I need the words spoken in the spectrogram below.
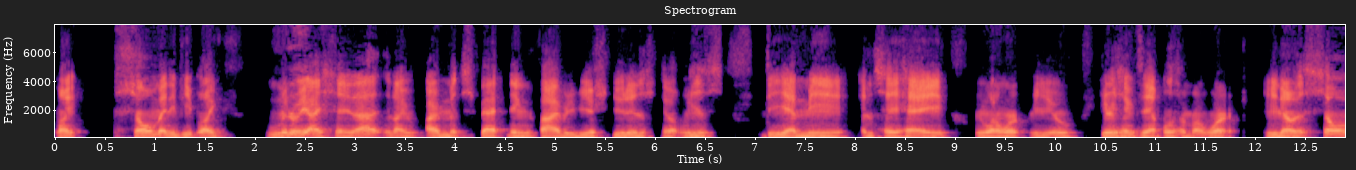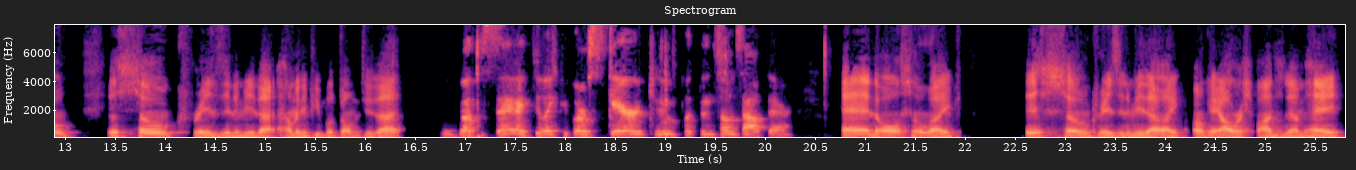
Like so many people. Like literally I say that and I, I'm expecting five of your students to at least DM me and say, Hey, we want to work for you. Here's examples of our work. You know, it's so it's so crazy to me that how many people don't do that. I was about to say, I feel like people are scared to put themselves out there. And also like it's so crazy to me that like, okay, I'll respond to them, hey,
